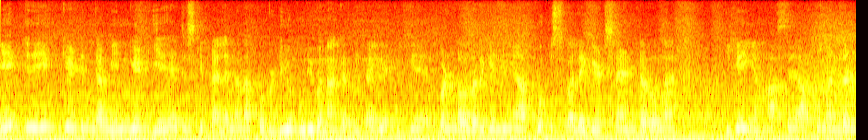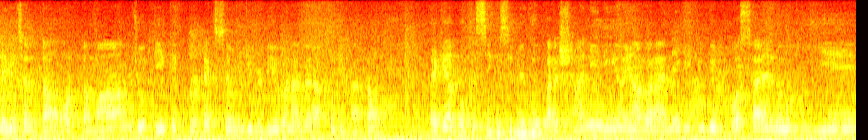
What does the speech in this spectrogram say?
एक एक गेट इनका मेन गेट ये है, जिसकी पहले मैंने आपको वीडियो पूरी बनाकर दिखाई है, ठीक है? वन डॉलर के लिए आपको इस वाले गेट से एंटर होना है, ठीक है? यहाँ से आपको मैं अंदर लेके चलता हूँ और तमाम जो एक एक प्रोडक्ट्स है, उनकी वीडियो बनाकर आपको दिखाता हूँ, ताकि आपको किसी किसी में कोई परेशानी नहीं हो यहाँ पर आने की, क्योंकि बहुत सारे लोगों की ये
